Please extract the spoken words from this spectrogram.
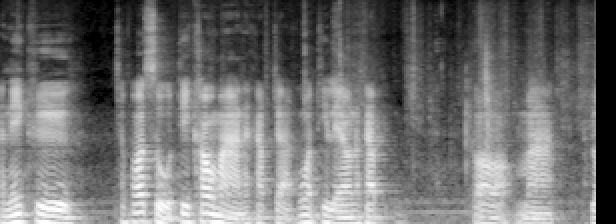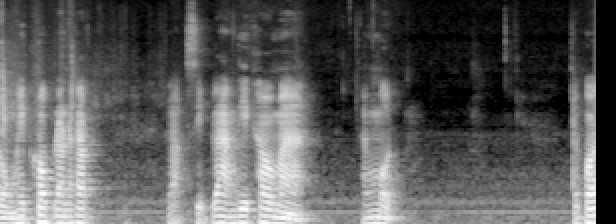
อันนี้คือเฉพาะสูตรที่เข้ามานะครับ จากงวดที่แล้วนะครับ ก็มาลงให้ครบแล้วนะครับ หลักสิบล่างที่เข้ามาทั้งหมด เฉพาะ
